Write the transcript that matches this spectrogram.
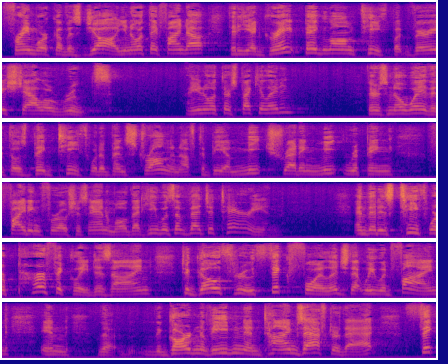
framework of his jaw, you know what they find out? That he had great big long teeth, but very shallow roots. And you know what they're speculating? There's no way that those big teeth would have been strong enough to be a meat shredding, meat ripping, fighting, ferocious animal, that he was a vegetarian. and that his teeth were perfectly designed to go through thick foliage that we would find in the, the Garden of Eden and times after that, thick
